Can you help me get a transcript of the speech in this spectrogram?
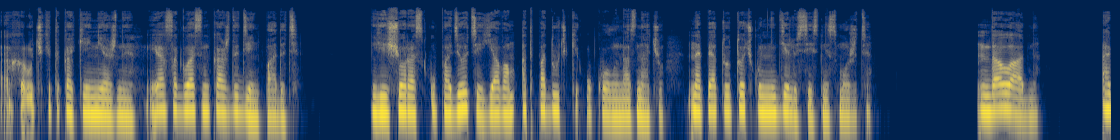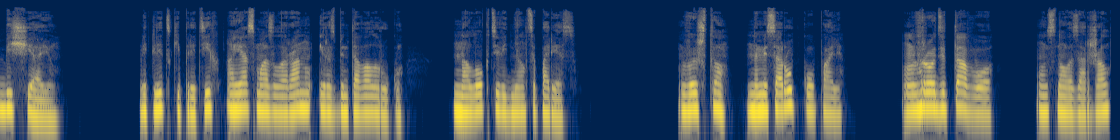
Эх, ручки-то какие нежные. Я согласен каждый день падать. Еще раз упадете, я вам от подучки уколы назначу. На пятую точку неделю сесть не сможете. Да ладно. Обещаю. Ветлицкий притих, а я смазала рану и разбинтовала руку. На локте виднелся порез. «Вы что, на мясорубку упали?» «Вроде того». Он снова заржал,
